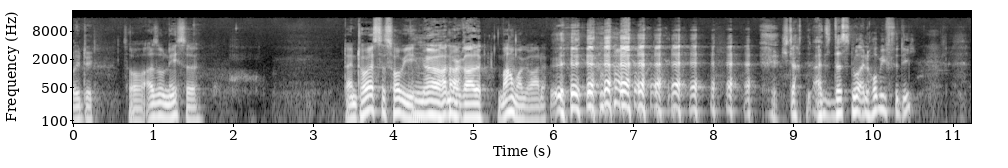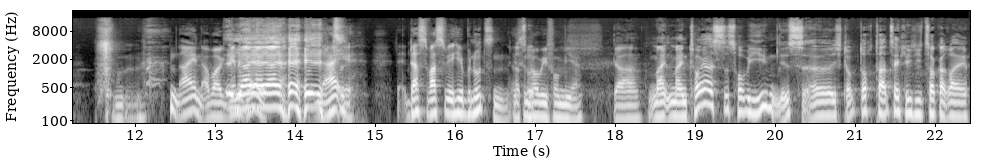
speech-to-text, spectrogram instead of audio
Richtig. So, also nächste. Dein teuerstes Hobby. Ja, hatten wir gerade. Machen wir gerade. Ich dachte, also das ist nur ein Hobby für dich? Nein, aber Ja, generell. ja, ja, ja. Nein, das, was wir hier benutzen, ist so. ein Hobby von mir. Ja, mein, mein teuerstes Hobby ist, äh, ich glaube, doch tatsächlich die Zockerei.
